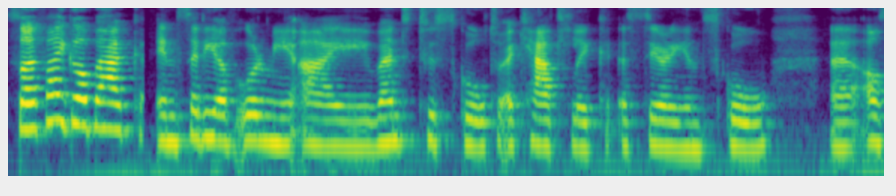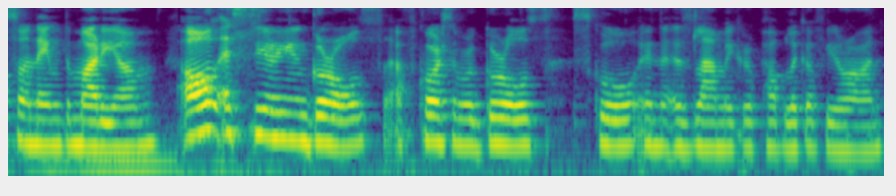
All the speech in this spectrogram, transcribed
So if I go back in city of Urmi, I went to school to a Catholic Assyrian school, uh, also named Mariam. All Assyrian girls, of course, there were girls' school in the Islamic Republic of Iran.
